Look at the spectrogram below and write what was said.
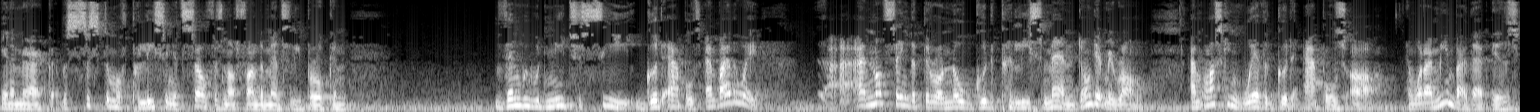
in America, the system of policing itself is not fundamentally broken, then we would need to see good apples. And by the way, I'm not saying that there are no good policemen. Don't get me wrong. I'm asking where the good apples are. And what I mean by that is,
